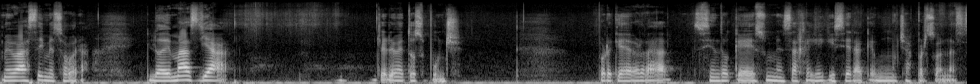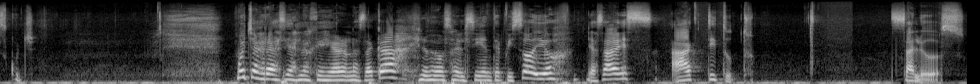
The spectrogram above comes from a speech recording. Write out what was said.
Me basta y me sobra. Lo demás ya, yo le meto su punche. Porque de verdad siento que es un mensaje que quisiera que muchas personas escuchen. Muchas gracias los que llegaron hasta acá y nos vemos en el siguiente episodio. Ya sabes, actitud. Saludos.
